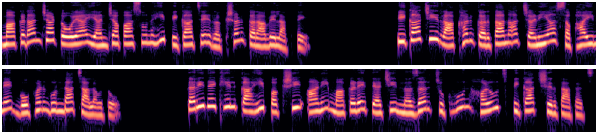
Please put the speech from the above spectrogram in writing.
माकडांच्या टोळ्या यांच्यापासूनही पिकाचे रक्षण करावे लागते. पिकाची राखण करताना चणिया सफाईने गोफणगुंडा चालवतो. तरी देखील काही पक्षी आणि माकडे त्याची नजर चुकवून हळूच पिकात शिरतातच.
